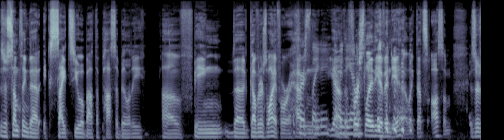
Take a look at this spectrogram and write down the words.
Is there something that excites you about the possibility of being the governor's wife or The having first lady of yeah, the Indiana. first lady of Indiana? like that's awesome. Is there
